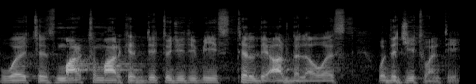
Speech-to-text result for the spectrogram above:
which is mark to market, debt to GDP, still they are the lowest with the G20.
